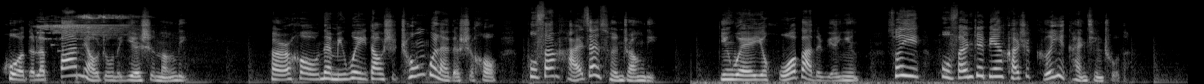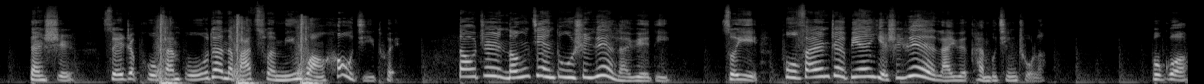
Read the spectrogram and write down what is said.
获得了八秒钟的夜视能力。而后那名卫道士冲过来的时候，普凡还在村庄里，因为有火把的原因，所以普凡这边还是可以看清楚的。但是。随着普凡不断的把村民往后击退，导致能见度是越来越低，所以普凡这边也是越来越看不清楚了。不过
